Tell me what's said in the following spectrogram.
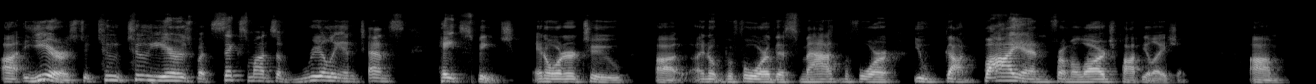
uh, years to two two years but six months of really intense hate speech in order to uh, I know before this math, before you got buy-in from a large population. Um,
